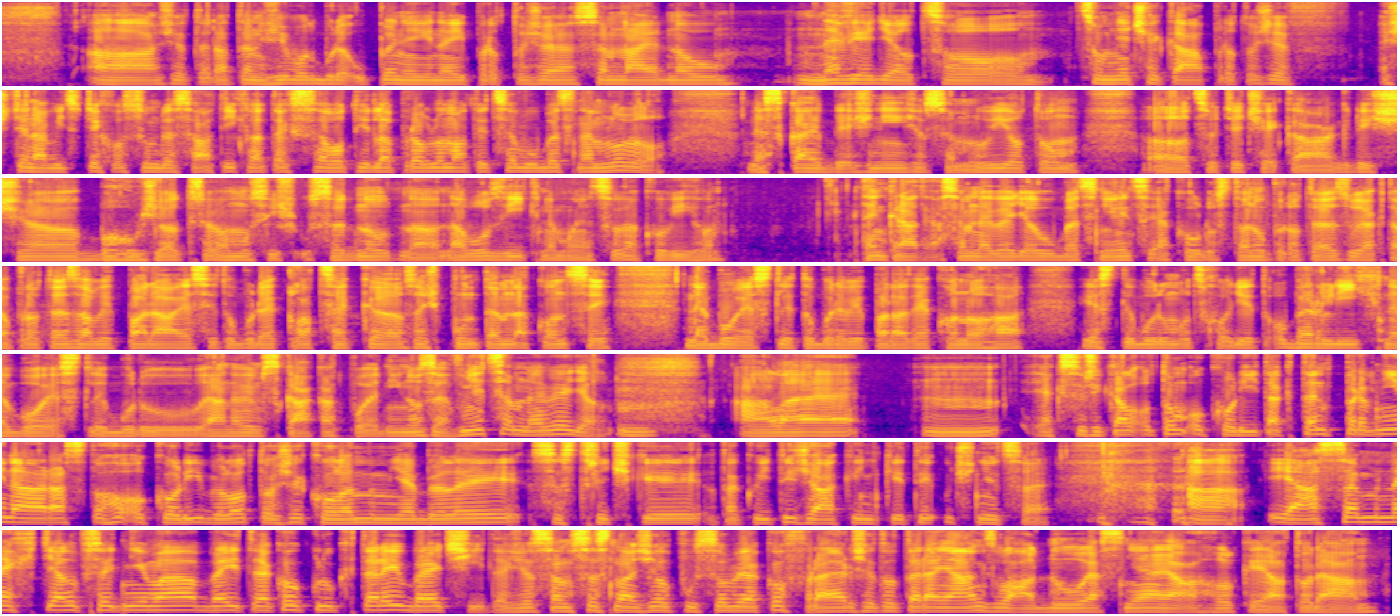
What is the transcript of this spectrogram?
a že teda ten život bude úplně jiný, protože jsem najednou nevěděl, co, co mě čeká, protože v ještě navíc v těch 80. letech se o této problematice vůbec nemluvilo. Dneska je běžný, že se mluví o tom, eh, co tě čeká, když eh, bohužel třeba musíš usednout na, na vozík nebo něco takového. Tenkrát já jsem nevěděl vůbec nic, jakou dostanu protézu, jak ta protéza vypadá, jestli to bude klacek eh, se špuntem na konci, nebo jestli to bude vypadat jako noha, jestli budu moc chodit oberlích, nebo jestli budu, já nevím, skákat po jedné noze. V nic jsem nevěděl. Mm. Ale mm, jak jsi říkal o tom okolí, tak ten první náraz toho okolí bylo to, že kolem mě byly sestřičky, takový ty žákyňky, ty učnice. A já jsem nechtěl před nima být jako kluk, který brečí, takže jsem se snažil působit jako frajer, že to teda nějak zvládnu, jasně, já holky, já to dám.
